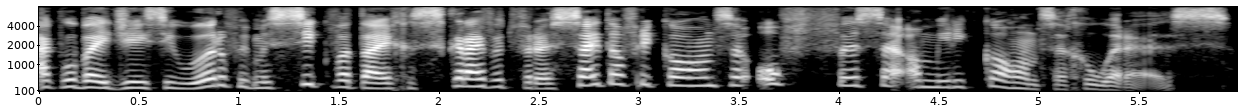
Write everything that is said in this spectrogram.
Ek wil by Jesse hoor of die musiek wat hy geskryf het vir 'n Suid-Afrikaanse of vir sy Amerikaanse gehore is.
